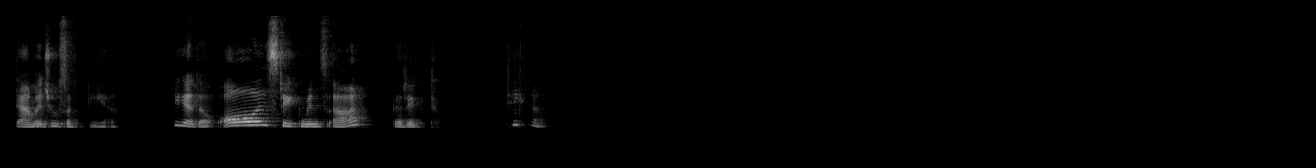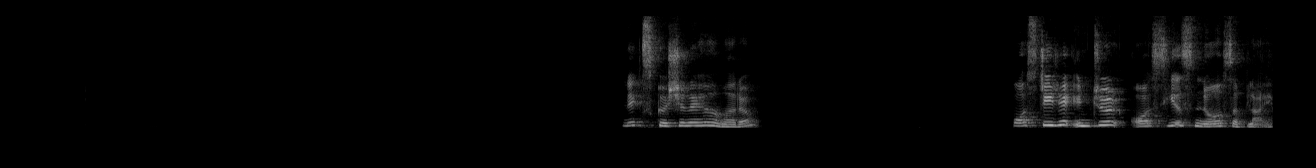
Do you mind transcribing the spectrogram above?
डैमेज हो सकती है। ठीक है तो ऑल स्टेटमेंट्स आर करेक्ट ठीक है? नेक्स्ट क्वेश्चन है हमारा। Posterior interosseous nerve supply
